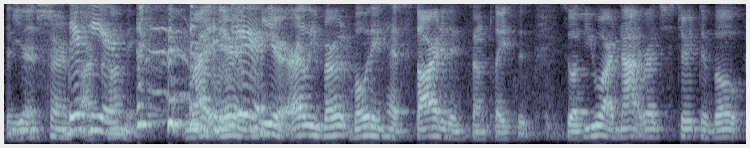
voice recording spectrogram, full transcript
The Yes. midterms They're are here. coming. right, they're Here. here. Early vote voting has started in some places. So if you are not registered to vote,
